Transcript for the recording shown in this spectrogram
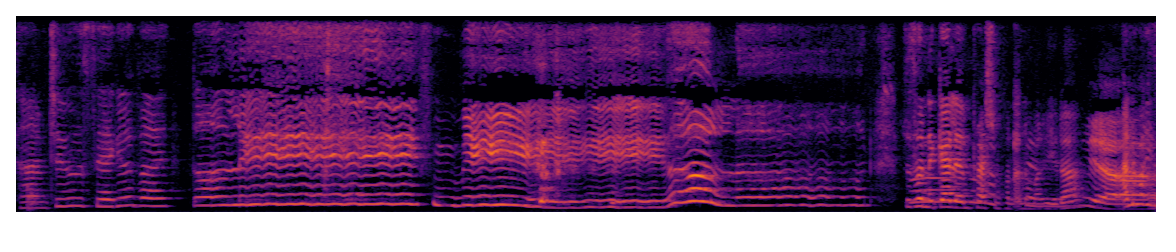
Time to say goodbye. Don't leave me alone. Das eine geile Impression von Annemarie, oder? Ja. Annemarie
